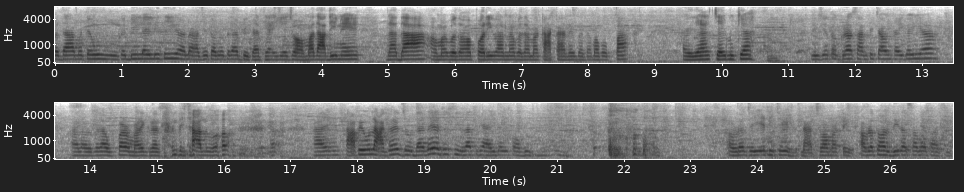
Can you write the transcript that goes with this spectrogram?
બધા માટે હું બી લઈ લીધી અને આજે તો અમે બધા ભેગા થયા છીએ જો અમારા દાદીને, દાદા, અમારા બધા પરિવારના બધામાં કાકાને બધામાં પપ્પા. આવી રહ્યા જય મૂક્યા નીચે તો ગ્રહ શાંતિ ચાલુ થઈ ગઈ છે. અને હવે બધા ઉપર અમારે ગ્રહ શાંતિ ચાલુ હ. હા, એ તાપ એવું લાગે જોરદાર નહીં, હજુ શિવરાત્રી આવી ગઈ તો બી. આવડે જઈએ નીચે નાચવા માટે. આવડે તો હલ્દી રસમ પાછી.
